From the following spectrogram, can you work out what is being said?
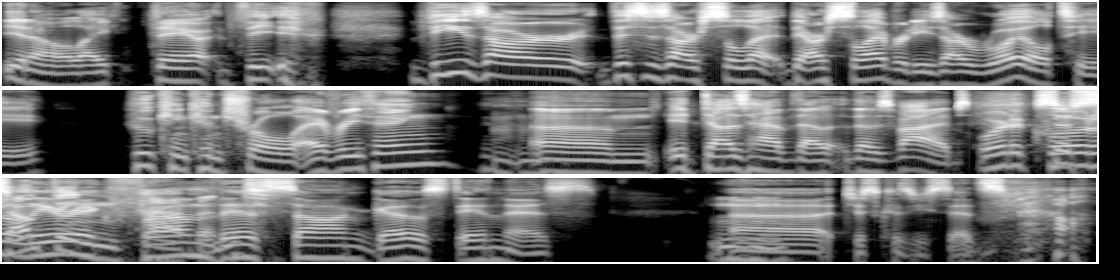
you know, like they are the these are this is our cele- our celebrities, our royalty. Who can control everything? Mhm. um, it does have tho- those vibes. or to so quote a lyric something from happened. this song Ghost in this. Mhm. uh, just because you said smell.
